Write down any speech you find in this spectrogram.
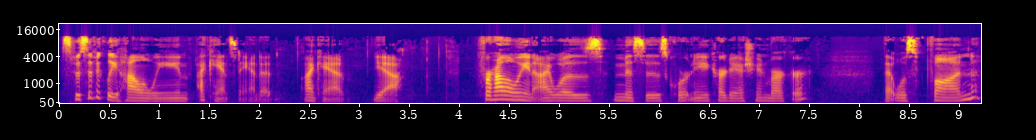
Specifically Halloween, I can't stand it. I can't. Yeah. For Halloween, I was Mrs. Courtney Kardashian Barker. That was fun.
